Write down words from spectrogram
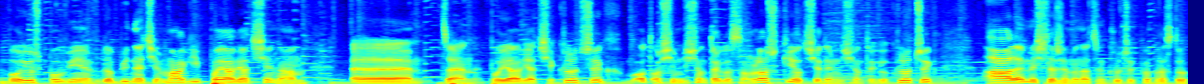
Bo już powinien w gabinecie magii pojawiać się nam e, ten, pojawiać się kluczyk. Od 80 są lożki, od 70 kluczyk. Ale myślę, że my na ten kluczyk po prostu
